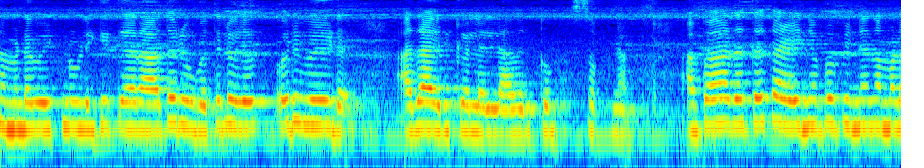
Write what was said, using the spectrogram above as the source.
നമ്മുടെ വീട്ടിനുള്ളിലേക്ക് കയറാത്ത രൂപത്തിലൊരു ഒരു വീട്. അതായിരിക്കുമല്ലോ എല്ലാവർക്കും സ്വപ്നം. അപ്പോൾ അതൊക്കെ കഴിഞ്ഞപ്പോൾ പിന്നെ നമ്മൾ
